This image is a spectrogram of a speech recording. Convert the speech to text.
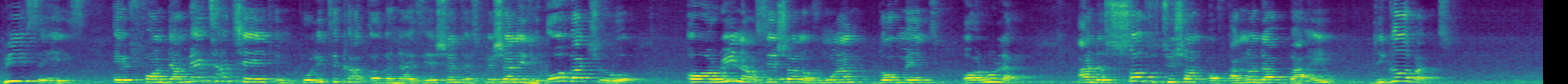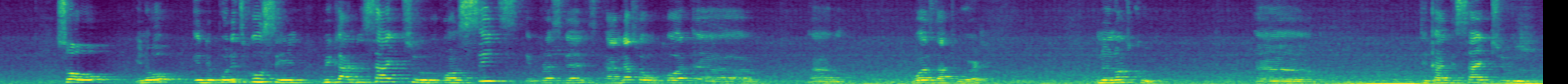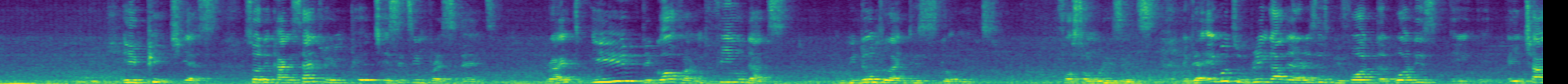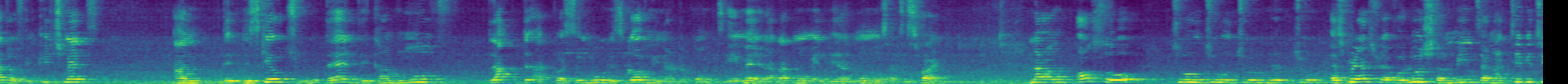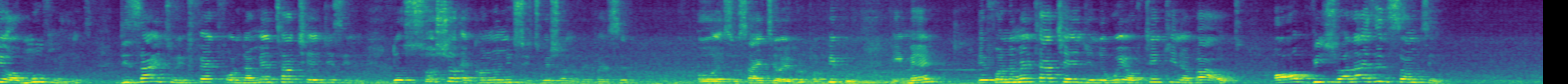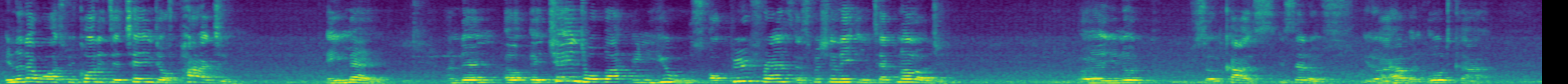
B says a fundamental change in political organization, especially the overthrow or renunciation of one government or ruler, and the substitution of another by the governed. So, you know, in the political scene, we can decide to unseat a president, and that's what we call, uh, um, what's that word? No, not coup. Uh, they can decide to impeach, yes. So they can decide to impeach a sitting president, right? If the government feel that we don't like this government for some reasons. If they're able to bring out their reasons before the bodies in, in charge of impeachment and they scale through, then they can remove that, that person who is governing at the point. Amen. At that moment, they are no more satisfied. Now, also, to, to, to, to experience revolution means an activity or movement designed to effect fundamental changes in the socio-economic situation of a person or a society or a group of people. Amen. A fundamental change in the way of thinking about or visualizing something. In other words, we call it a change of paradigm. Amen. And then uh, a changeover in use or preference, especially in technology. Uh, you know, some cars, instead of, you know, I have an old car,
